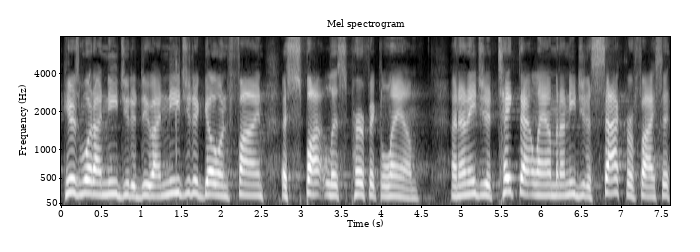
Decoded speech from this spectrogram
here's what I need you to do. I need you to go and find a spotless, perfect lamb. And I need you to take that lamb and I need you to sacrifice it.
